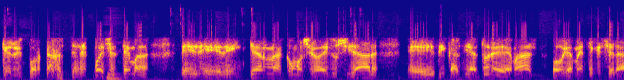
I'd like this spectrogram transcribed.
que es lo importante. Después el tema de, de, internas, cómo se va a dilucidar, eh, de candidatura y demás, obviamente que será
